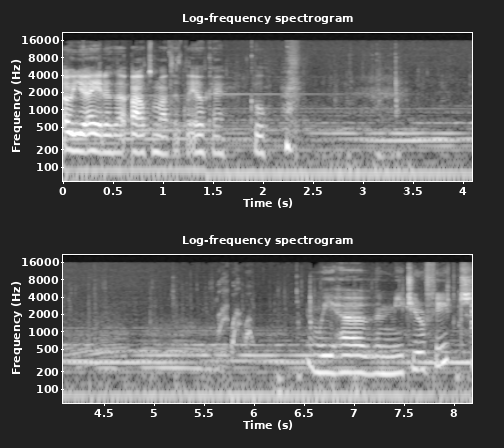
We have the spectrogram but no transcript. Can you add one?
Oh, you ate it automatically. Okay, cool. we have the meteor feet.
